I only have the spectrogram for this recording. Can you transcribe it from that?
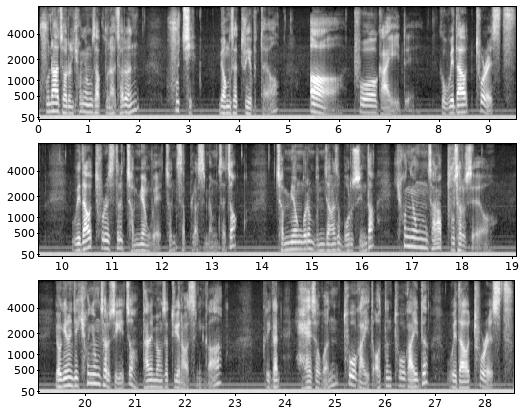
구나 절은 형용사 구나 절은 후치 명사 뒤에 붙어요. a tour guide 그 without tourists without tourist는 전명구에 전치사 플러스 명사죠. 전명구는 문장에서 뭐로 쓰인다? 형용사나 부사로 쓰여요. 여기는 이제 형용사로 쓰이겠죠. 단의 명사 뒤에 나왔으니까. 그러니까 해석은 투어 가이드 어떤 투어 가이드? without tourists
